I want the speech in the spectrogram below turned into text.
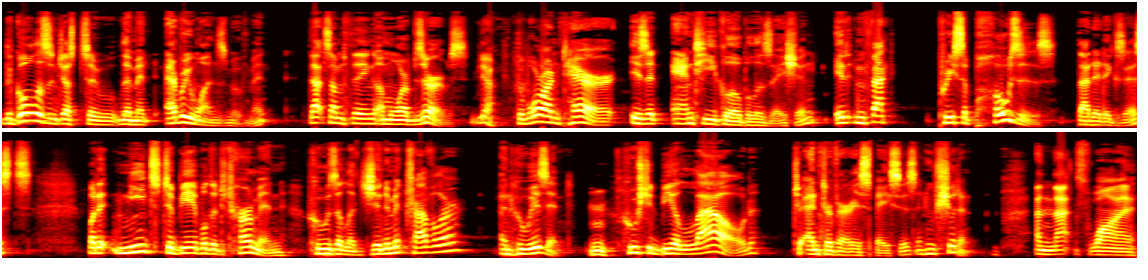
the goal isn't just to limit everyone's movement. That's something Amoore observes. Yeah. The war on terror is an anti-globalization. It, in fact, presupposes that it exists, but it needs to be able to determine who is a legitimate traveler and who isn't, hmm. who should be allowed to enter various spaces and who shouldn't. And that's why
